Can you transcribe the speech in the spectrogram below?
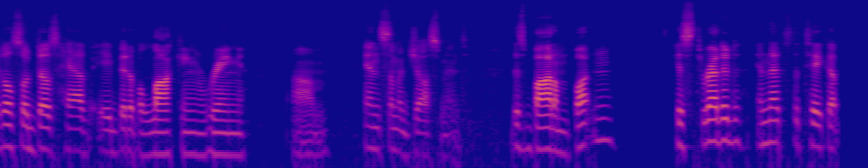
It also does have a bit of a locking ring um, and some adjustment. This bottom button is threaded, and that's to take up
